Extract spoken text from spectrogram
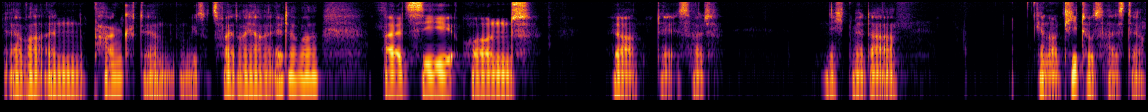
Er war ein Punk, der irgendwie so zwei, drei Jahre älter war als sie und ja, der ist halt nicht mehr da. Genau, Titus heißt er.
